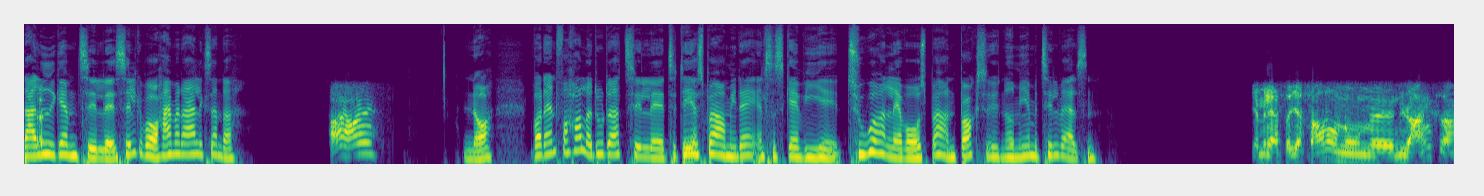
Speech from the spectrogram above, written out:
Der er lyd igennem til øh, Silkeborg. Hej med dig, Alexander. Hej, hej. Nå, hvordan forholder du dig til, øh, til det, jeg spørger om i dag? Altså, skal vi øh, ture og lade vores børn bokse noget mere med tilværelsen? Jamen altså, jeg savner nogle øh, nuancer.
